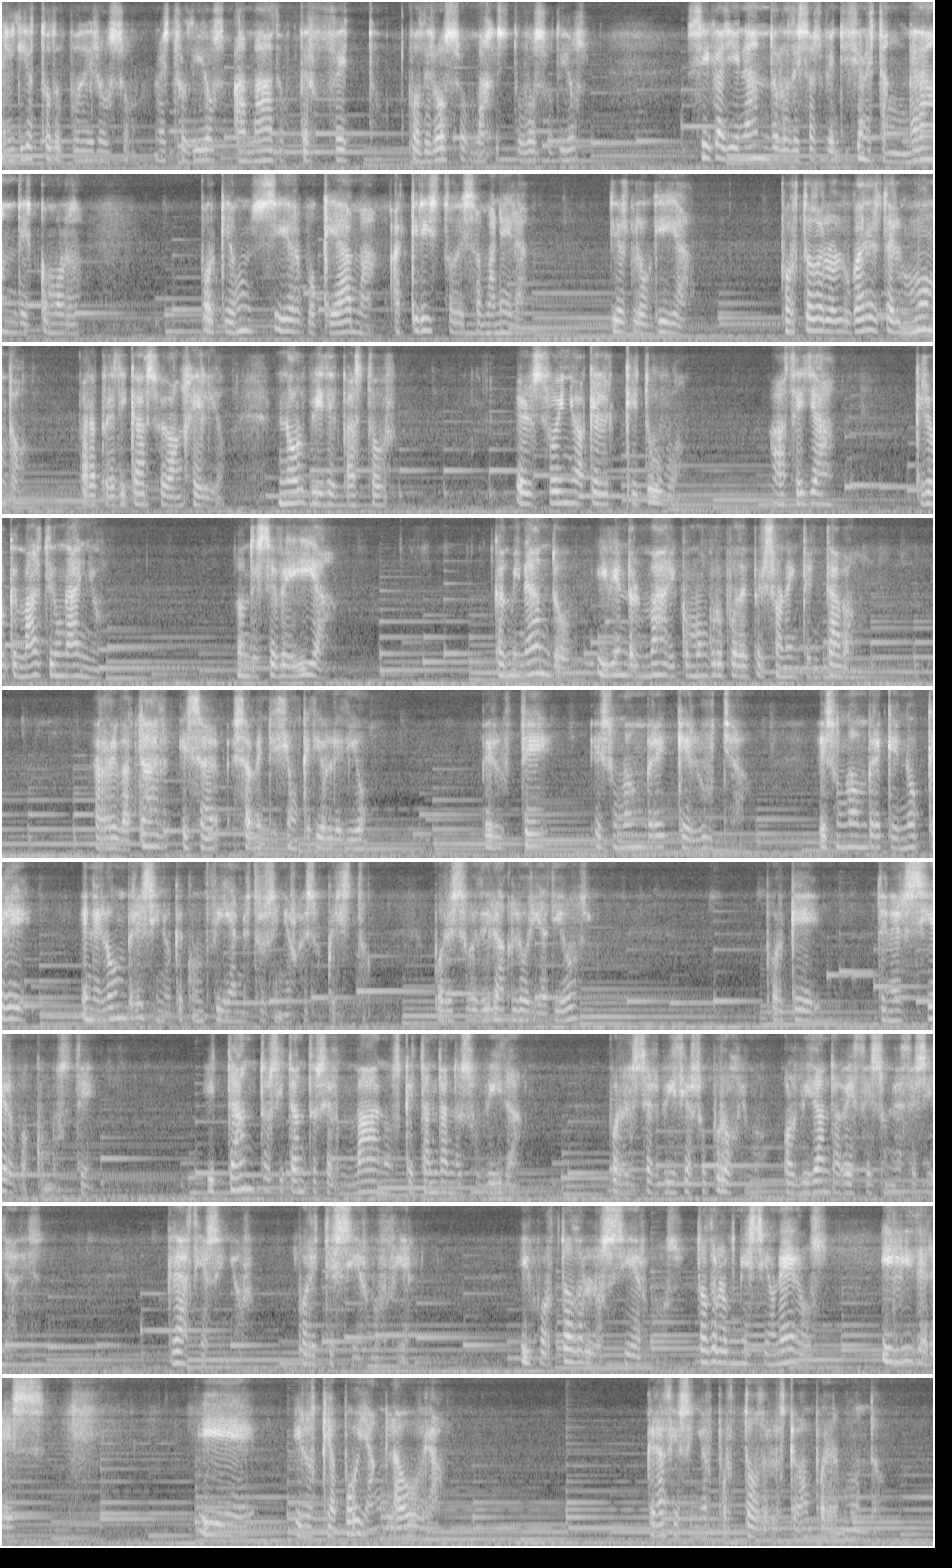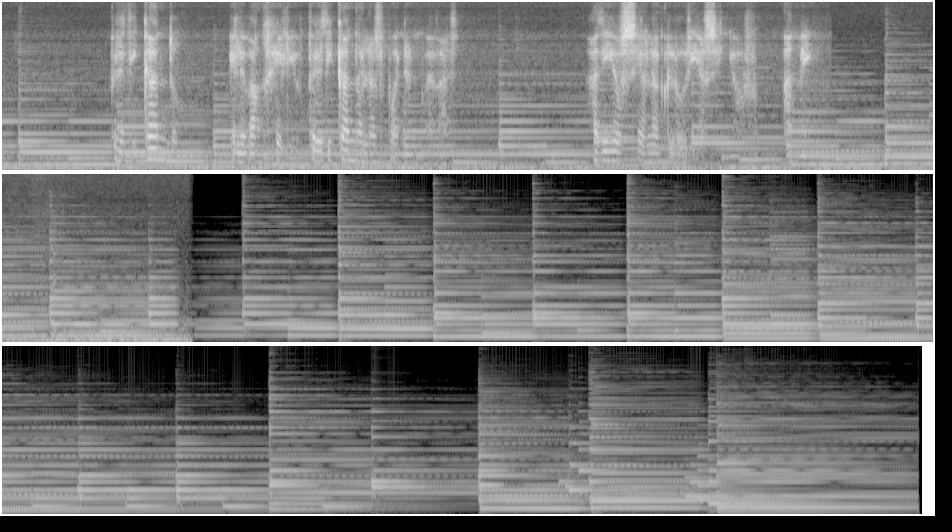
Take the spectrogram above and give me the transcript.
el Dios Todopoderoso, nuestro Dios amado, perfecto, poderoso, majestuoso Dios, siga llenándolo de esas bendiciones tan grandes como lo... Porque un siervo que ama a Cristo de esa manera, Dios lo guía por todos los lugares del mundo para predicar su evangelio. No olvide, pastor, el sueño aquel que tuvo hace ya, creo que más de un año, donde se veía caminando y viendo el mar y como un grupo de personas intentaban arrebatar esa, esa bendición que Dios le dio. Pero usted es un hombre que lucha, es un hombre que no cree en el hombre, sino que confía en nuestro Señor Jesucristo. Por eso le doy la gloria a Dios, porque tener siervos como usted y tantos y tantos hermanos que están dando su vida por el servicio a su prójimo, olvidando a veces sus necesidades. Gracias Señor por este siervo fiel y por todos los siervos, todos los misioneros y líderes y, los que apoyan la obra. Gracias Señor por todos los que van por el mundo, predicando el Evangelio, predicando las buenas nuevas. A Dios sea la gloria, Señor. Amén.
